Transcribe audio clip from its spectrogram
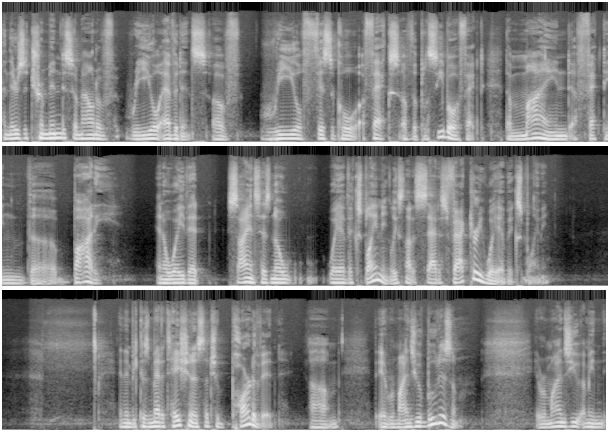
And there's a tremendous amount of real evidence of real physical effects of the placebo effect, the mind affecting the body in a way that science has no way of explaining, at least not a satisfactory way of explaining. And then because meditation is such a part of it, um, it reminds you of Buddhism. It reminds you, I mean,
